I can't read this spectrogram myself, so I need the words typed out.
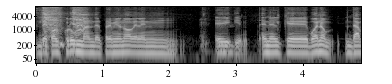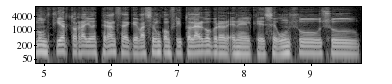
de Paul Krugman del premio Nobel en, eh, en el que, bueno, damos un cierto rayo de esperanza de que va a ser un conflicto largo, pero en el que según su, su,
